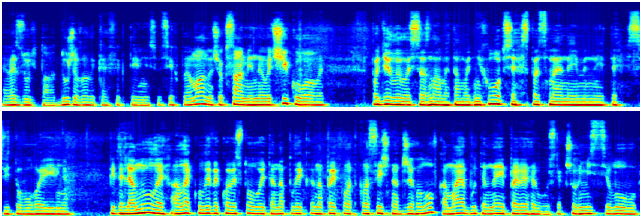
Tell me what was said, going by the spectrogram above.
результат. Дуже велика ефективність у цих приманочок. Самі не очікували. Поділилися з нами там одні хлопці, спортсмени імениті світового рівня підглянули, але коли використовуєте, наприклад, класична джиголовка, має бути в неї перегруз. Якщо в місці лову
